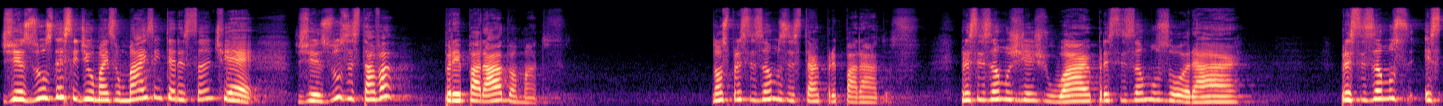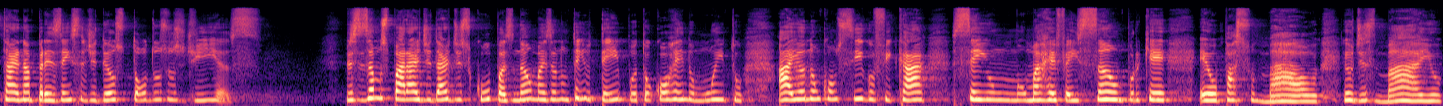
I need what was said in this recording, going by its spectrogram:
Jesus decidiu, mas o mais interessante é, Jesus estava preparado, amados. Nós precisamos estar preparados. Precisamos jejuar, precisamos orar. Precisamos estar na presença de Deus todos os dias. Precisamos parar de dar desculpas. Não, mas eu não tenho tempo, eu estou correndo muito. Ah, eu não consigo ficar sem um, uma refeição porque eu passo mal, eu desmaio.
